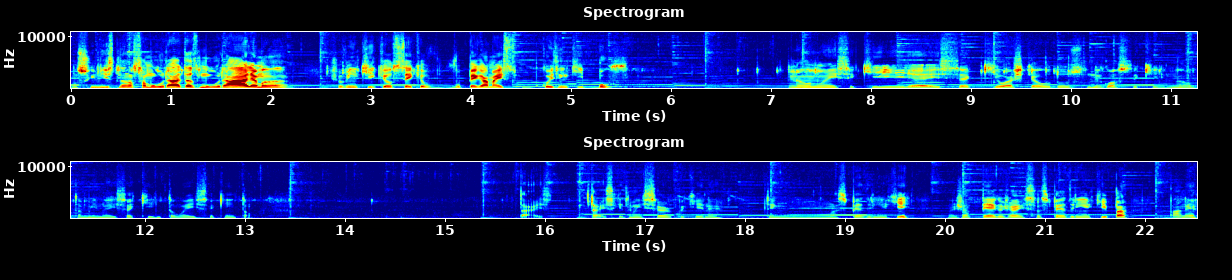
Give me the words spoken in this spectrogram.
Nosso início da nossa muralha, das muralhas, mano. Deixa eu vir aqui que eu sei que eu vou pegar mais coisinha aqui. Bolso. Não, não é esse aqui. É esse aqui. Eu acho que é o dos negócios aqui. Não, também não é esse aqui. Então é esse aqui, então. Tá, tá esse aqui também serve porque, né? Tem umas pedrinhas aqui. Mas já pega já essas pedrinhas aqui pra, pra né?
